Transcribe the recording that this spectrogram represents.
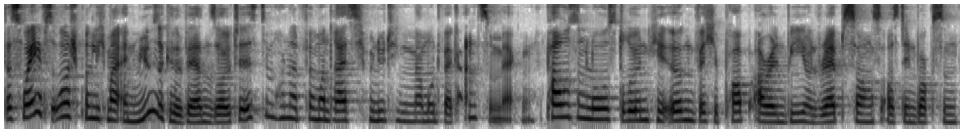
Dass Waves ursprünglich mal ein Musical werden sollte, ist im 135-minütigen Mammutwerk anzumerken. Pausenlos dröhnen hier irgendwelche Pop, R&B und Rap-Songs aus den Boxen,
